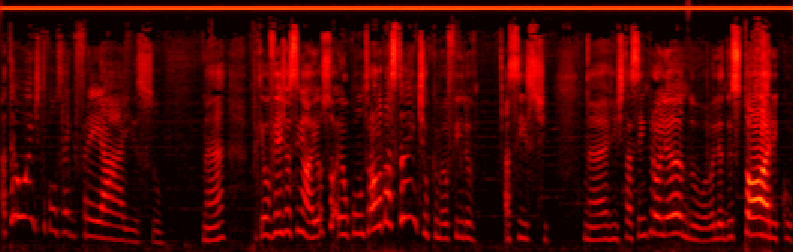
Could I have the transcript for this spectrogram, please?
Até onde tu consegue frear isso, né? Porque eu vejo assim, ó, eu sou, eu controlo bastante o que meu filho assiste, né? A gente está sempre olhando, olhando histórico,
